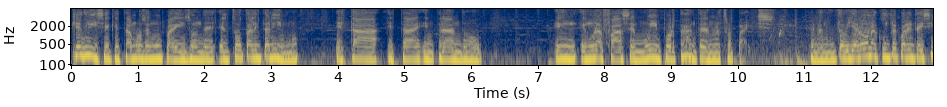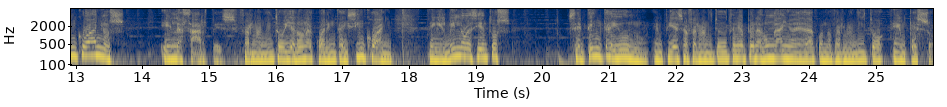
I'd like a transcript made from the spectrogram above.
que dice que estamos en un país donde el totalitarismo está, está entrando en, una fase muy importante de nuestro país. Fernandito Villalona cumple 45 años en las artes. Fernandito Villalona, 45 años. En el 1971 empieza Fernandito. Yo tenía apenas un año de edad cuando Fernandito empezó.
